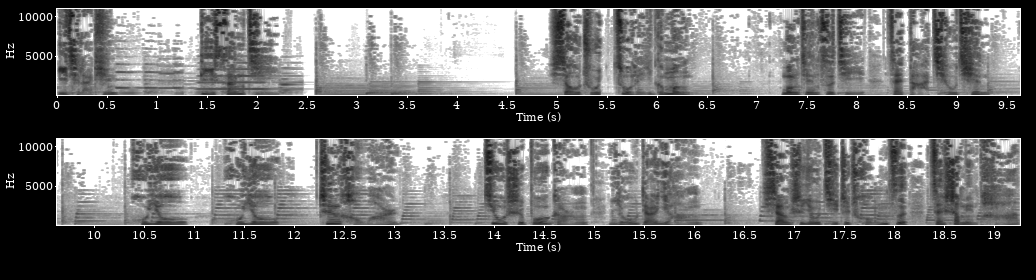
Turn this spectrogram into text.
一起来听第三集。小猪做了一个梦，梦见自己在打秋千，忽悠忽悠，真好玩儿。就是脖梗有点痒，像是有几只虫子在上面爬。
